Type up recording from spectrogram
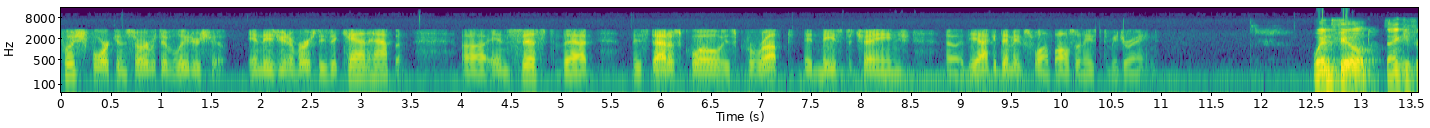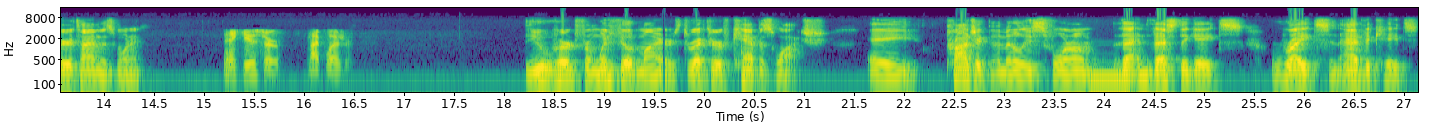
push for conservative leadership in these universities. It can happen. Uh, insist that the status quo is corrupt, it needs to change. Uh, the academic swamp also needs to be drained. Winfield, thank you for your time this morning. Thank you, sir. My pleasure. You heard from Winfield Myers, director of Campus Watch, a project of the Middle East Forum that investigates, writes, and advocates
